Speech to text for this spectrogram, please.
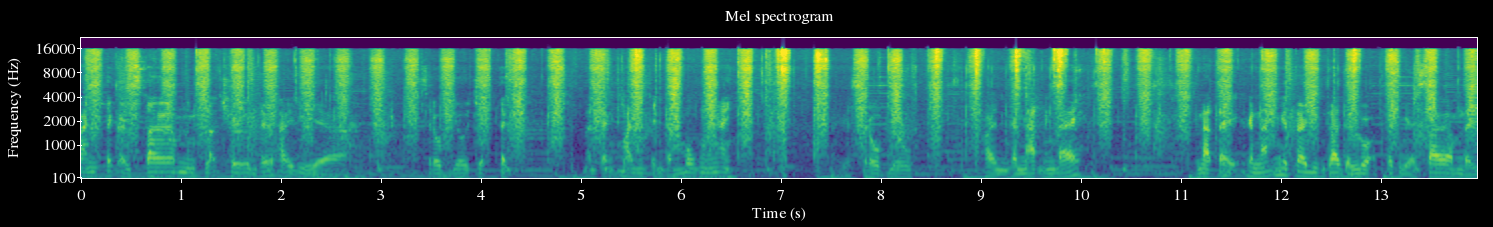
បាញ់ទឹកឲ្យសើមនឹងស្លឹកឈើទៅហើយវាស្រូបយកជាតិទឹកមិនទាំងបាញ់ពេញតែមុងហ្នឹងឯងហើយវាស្រូបយកហើយនឹងកណាត់នឹងដែរកណាត់ដែរកណាត់វាត្រូវយើងត្រូវទៅលក់ទឹកវាសើមដែរ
